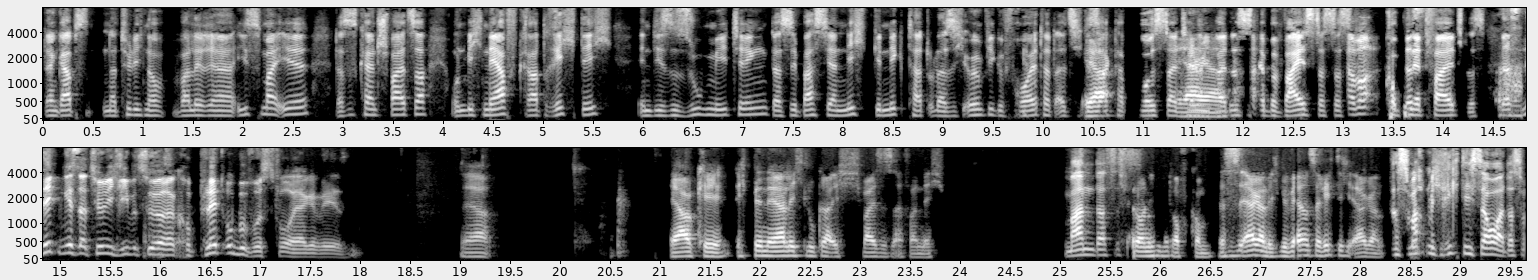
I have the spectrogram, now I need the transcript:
Dann gab es natürlich noch Valerian Ismail, das ist kein Schweizer. Und mich nervt gerade richtig in diesem Zoom-Meeting, dass Sebastian nicht genickt hat oder sich irgendwie gefreut hat, als ich Ja. gesagt habe, Polestar Ja, Terry, ja. weil das ist der Beweis, dass das Aber komplett das, falsch ist. das Nicken ist natürlich, liebe Zuhörer, komplett unbewusst vorher gewesen. Ja. Ja, okay. Ich bin ehrlich, Luca, ich weiß es einfach nicht. Mann, das Ich ist, werde auch nicht mehr drauf kommen. Das ist ärgerlich. Wir werden uns ja richtig ärgern. das macht mich richtig sauer. Das,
